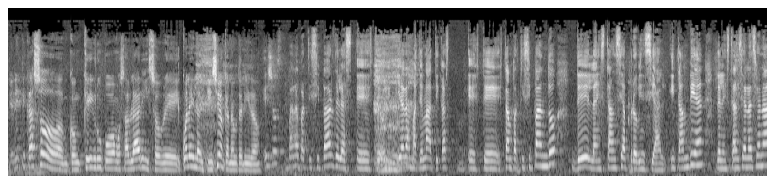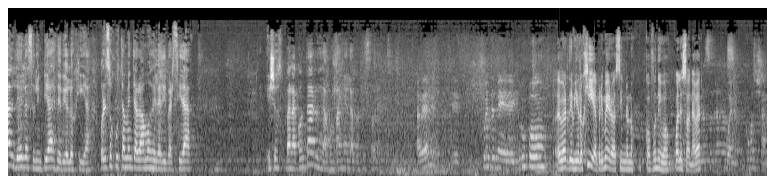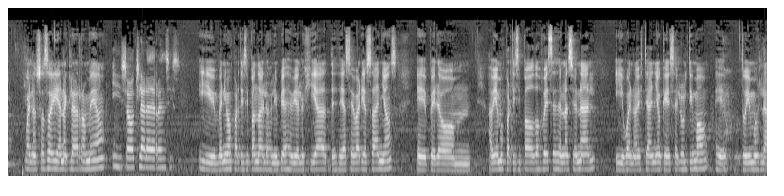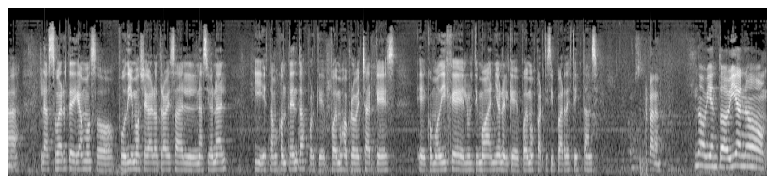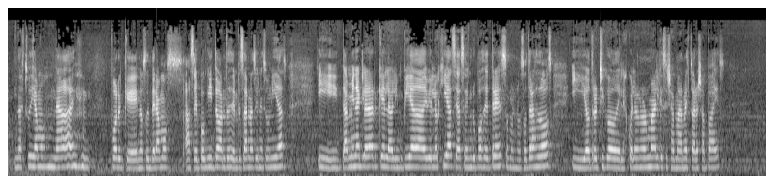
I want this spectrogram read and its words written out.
En este caso, ¿con qué grupo vamos a hablar y sobre cuál es la distinción que han obtenido? Ellos van a participar de las este, Olimpiadas Matemáticas, este, están participando de la instancia provincial y también de la instancia nacional de las Olimpiadas de Biología. Por eso justamente hablamos de la diversidad. Ellos van a contar, les acompaña la profesora. A ver, eh, cuéntenme el grupo, a ver, de biología primero, así no nos confundimos. ¿Cuáles son? A ver. Bueno, ¿cómo se llaman? Bueno, yo soy Ana Clara Romeo Y yo, Clara de Rensis. y venimos participando de las Olimpiadas de Biología desde hace varios años, eh, pero mm, habíamos participado dos veces del Nacional y bueno, este año que es el último, eh, tuvimos la, la suerte, digamos, o pudimos llegar otra vez al Nacional y estamos contentas porque podemos aprovechar que es, eh, como dije, el último año en el que podemos participar de esta instancia. ¿Cómo se preparan? No, bien, todavía no, no estudiamos nada en- porque nos enteramos hace poquito antes de empezar Naciones Unidas. Y también aclarar que la Olimpiada de Biología se hace en grupos de tres, somos nosotras dos y otro chico de la escuela normal que se llama Ernesto Araya Páez.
